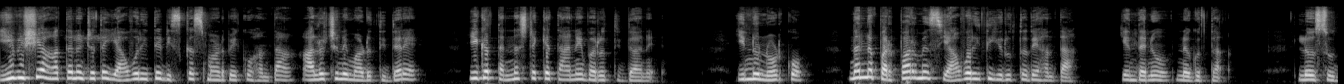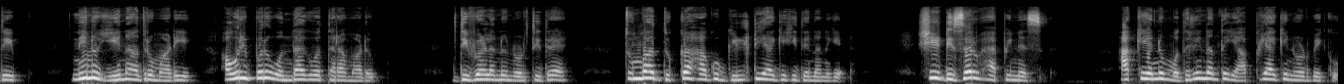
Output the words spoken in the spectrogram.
ಈ ವಿಷಯ ಆತನ ಜೊತೆ ಯಾವ ರೀತಿ ಡಿಸ್ಕಸ್ ಮಾಡಬೇಕು ಅಂತ ಆಲೋಚನೆ ಮಾಡುತ್ತಿದ್ದರೆ ಈಗ ತನ್ನಷ್ಟಕ್ಕೆ ತಾನೇ ಬರುತ್ತಿದ್ದಾನೆ. ಇನ್ನು ನೋಡ್ಕೋ, ನನ್ನ ಪರ್ಫಾರ್ಮೆನ್ಸ್ ಯಾವ ರೀತಿ ಇರುತ್ತದೆ ಅಂತ ಎಂದನು ನಗುತ್ತಾ. ಲೋ ಸುದೀಪ್, ನೀನು ಏನಾದರೂ ಮಾಡಿ, ಅವರಿಬ್ಬರು ಒಂದಾಗುವ ಥರ ಮಾಡು. ದಿವ್ಯಳನ್ನು ನೋಡ್ತಿದ್ರೆ ತುಂಬ ದುಃಖ ಹಾಗೂ ಗಿಲ್ಟಿಯಾಗಿ ಇದೆ ನನಗೆ. ಶಿ ಡಿಸರ್ವ್ ಹ್ಯಾಪಿನೆಸ್ ಆಕೆಯನ್ನು ಮೊದಲಿನಂತೆ ಯಾಪಿಯಾಗಿ ನೋಡಬೇಕು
